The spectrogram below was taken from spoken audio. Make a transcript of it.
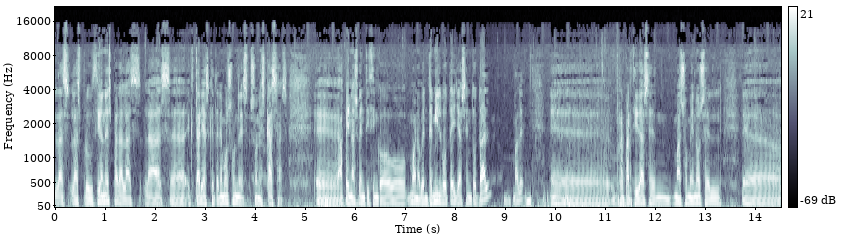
las, las producciones para las, las eh, hectáreas que tenemos son, es- son escasas. Eh, apenas 25, bueno, 20.000 botellas en total, ¿vale? Eh, repartidas en más o menos el eh,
